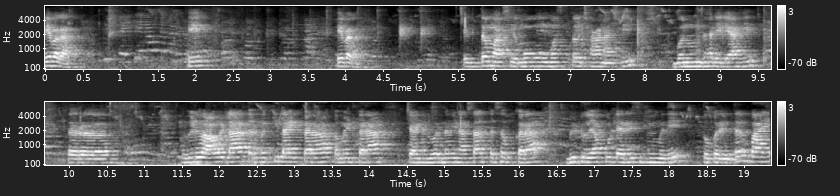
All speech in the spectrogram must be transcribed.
हे बघा. हे. हे बघा. एकदम असे मऊ मस्त छान असे बनवून झालेले आहेत. तर व्हिडिओ आवडला तर नक्की लाईक करा कमेंट करा चॅनलवर नवीन असाल तर सब करा. भेटूया पुढल्या रेसिपीमध्ये तोपर्यंत बाय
